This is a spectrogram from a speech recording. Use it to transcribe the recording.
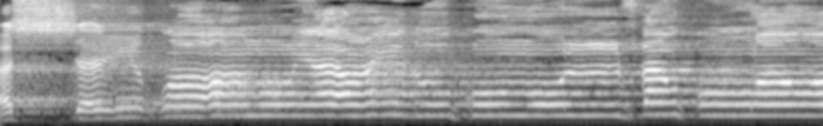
الشيطان يعدكم الفقر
